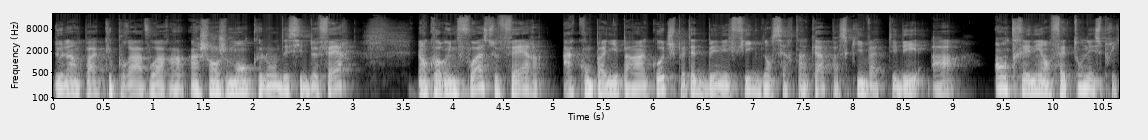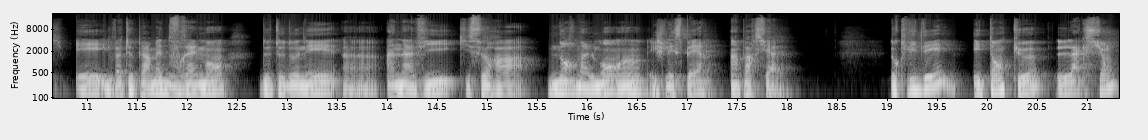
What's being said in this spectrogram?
de l'impact que pourrait avoir un, changement que l'on décide de faire. Mais encore une fois, se faire accompagner par un coach peut être bénéfique dans certains cas parce qu'il va t'aider à entraîner en fait ton esprit et il va te permettre vraiment de te donner euh, un avis qui sera normalement, hein, et je l'espère, impartial. Donc l'idée étant que l'action,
